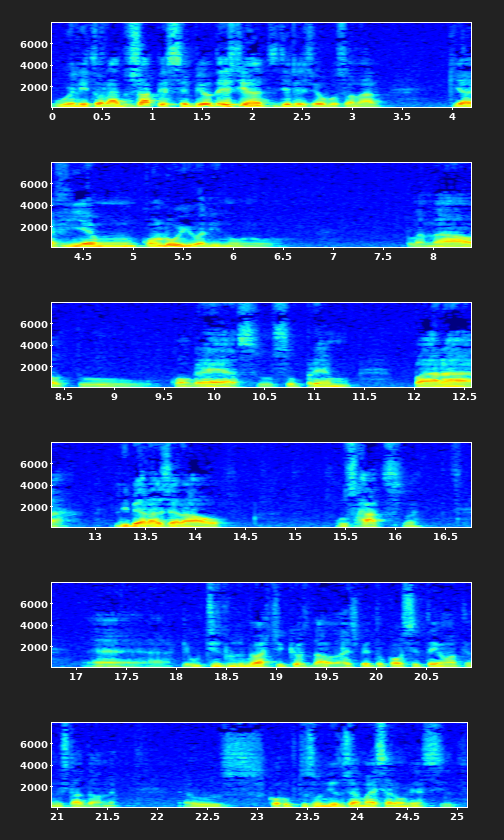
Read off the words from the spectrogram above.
o eleitorado já percebeu, desde antes de eleger o Bolsonaro, que havia um conluio ali no, no Planalto, Congresso, Supremo, para liberar geral os ratos. Né? É, o título do meu artigo eu, a respeito do qual citei ontem no Estadão. Né? Os corruptos unidos jamais serão vencidos.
